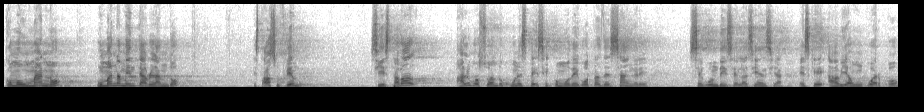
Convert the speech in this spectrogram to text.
Como humano, humanamente hablando, estaba sufriendo. Si estaba algo sudando, una especie como de gotas de sangre, según dice la ciencia, es que había un cuerpo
